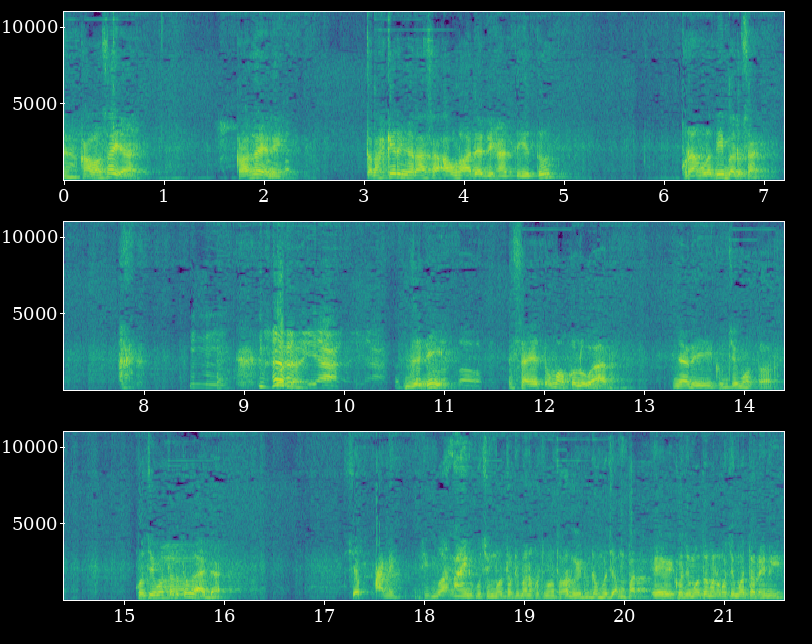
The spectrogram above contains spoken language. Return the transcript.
Nah kalau saya kalau saya nih terakhir ngerasa Allah ada di hati itu kurang lebih barusan. Hmm. ya, jadi saya itu mau keluar nyari kunci motor. Kunci motor itu nggak ada siap. Panik di mana ini kunci motor? Di mana kunci motor? Aduh ini udah mau jam 4 eh kunci motor mana kunci motor? Ini.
